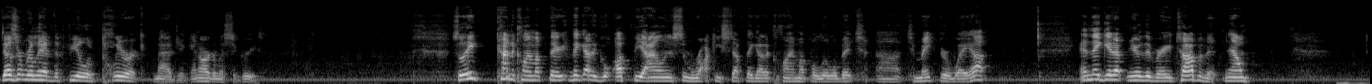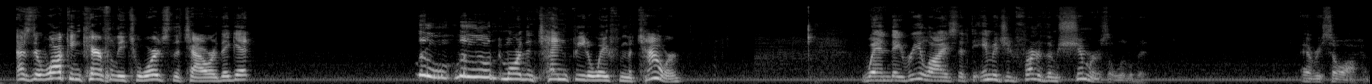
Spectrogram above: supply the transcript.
doesn't really have the feel of cleric magic, and Artemis agrees. So they kind of climb up there. They got to go up the island. some rocky stuff they got to climb up a little bit uh, to make their way up. And they get up near the very top of it. Now, as they're walking carefully towards the tower, they get little, little, little bit more than 10 feet away from the tower when they realize that the image in front of them shimmers a little bit every so often.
